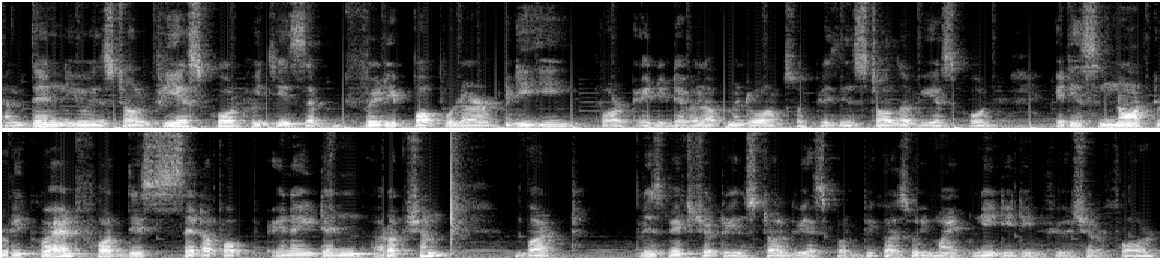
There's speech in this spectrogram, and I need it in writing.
And then you install VS Code which is a very popular IDE for any development work. So please install the VS Code. It is not required for this setup of n8n production but please make sure to install VS Code because we might need it in future for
